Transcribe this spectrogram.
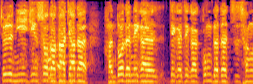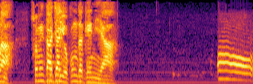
就是你已经受到大家的很多的那个这个这个功德的支撑了，说明大家有功德给你啊。哦，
